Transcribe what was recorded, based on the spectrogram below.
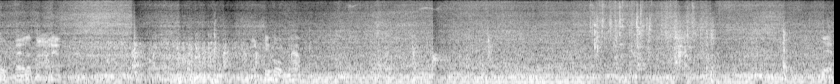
หกแล้วหรือเปล่านะครับ ที่หกนะครับ เจ็ด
